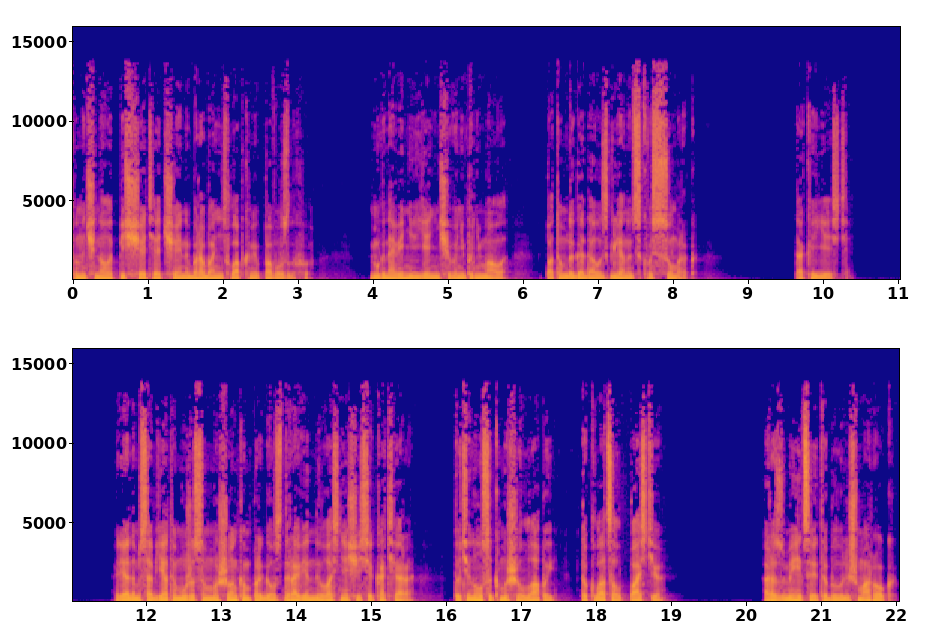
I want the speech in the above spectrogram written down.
то начинала пищать и отчаянно барабанить лапками по воздуху. Мгновение я ничего не понимала, потом догадалась глянуть сквозь сумрак. Так и есть. Рядом с объятым ужасом мышонком прыгал здоровенный лоснящийся котяра. То тянулся к мыши лапой, то клацал пастью. Разумеется, это был лишь морок,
